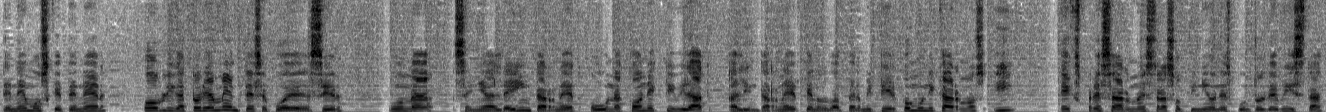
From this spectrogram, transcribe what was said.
tenemos que tener obligatoriamente, se puede decir, una señal de internet o una conectividad al internet que nos va a permitir comunicarnos y expresar nuestras opiniones, puntos de vista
